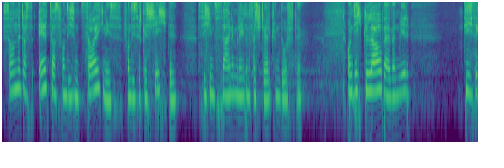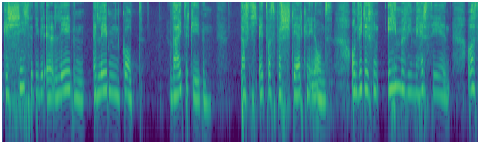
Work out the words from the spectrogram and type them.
sondern dass etwas von diesem Zeugnis, von dieser Geschichte sich in seinem Leben verstärken durfte. Und ich glaube, wenn wir diese Geschichte, die wir erleben, erleben Gott, weitergeben, darf sich etwas verstärken in uns. Und wir dürfen immer wie mehr sehen, was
